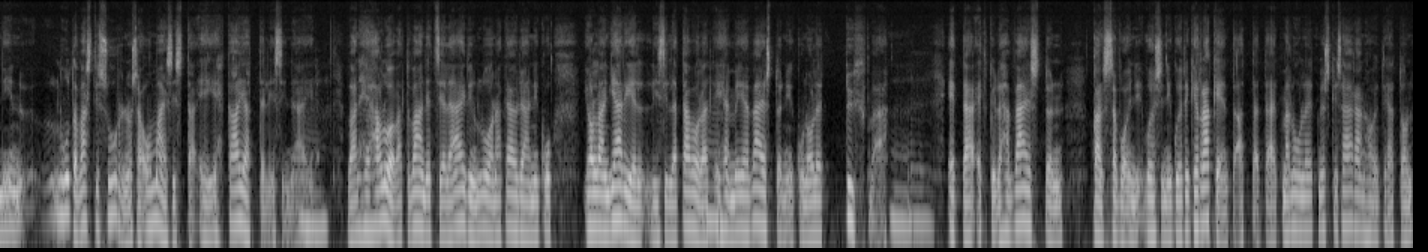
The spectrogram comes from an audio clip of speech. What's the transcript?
Niin luultavasti suurin osa omaisista ei ehkä ajattelisi näin, mm. vaan he haluavat vain, että siellä äidin luona käydään niin kuin jollain järjellisillä tavoilla, mm. että eihän meidän väestö niin kuin ole tyhmää. Mm. Että, että kyllähän väestön kanssa voi, voisi niin kuin jotenkin rakentaa tätä. Että mä luulen, että myöskin sairaanhoitajat on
